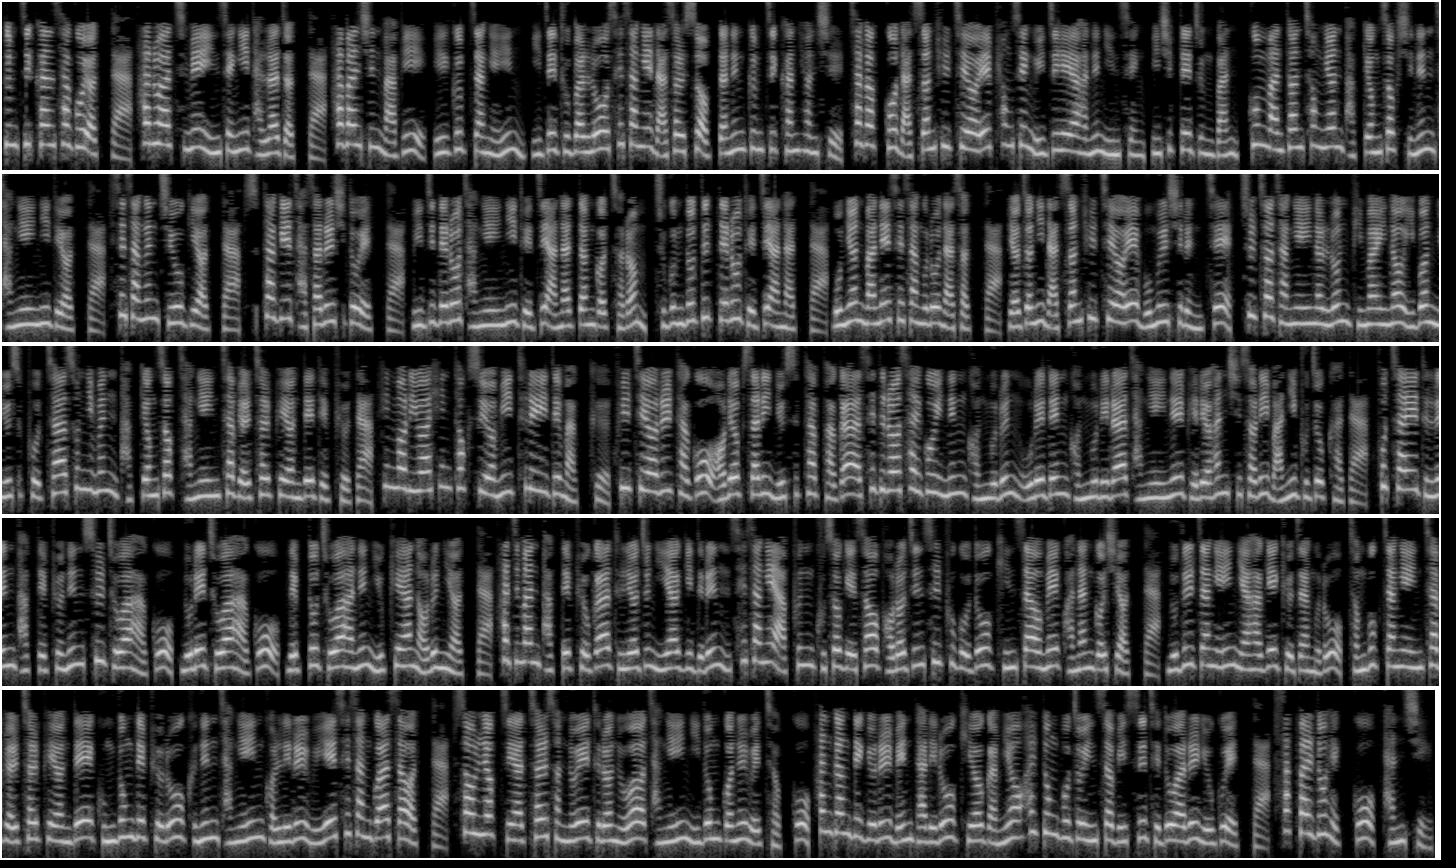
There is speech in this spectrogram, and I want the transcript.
끔찍한 사고였다. 하루아침에 인생이 달라졌다. 하반신 마비, 1급 장애인, 이제 두 발로 세상에 나설 수 없다는 끔찍한 현실. 차갑고 낯선 휠체어에 평생 의지해야 하는 인생. 20대 중반, 꿈 많던 청년 박경석 씨는 장애인이 되었다. 세상은 지옥이었다. 숱하게 자살을 시도했다. 의지대로 장애인이 되지 않았던 것처럼 죽음도 뜻대로 되지 않았다. 5년 만에 세상으로 나섰다. 여전히 낯선 휠체어에 몸을 실은 채 출처 장애인 언론 비마이너 이번 뉴스포차 손님은 박경석 장애인차별철폐연대 대표다. 흰머리와 흰 턱 수염이 트레이드 마크. 휠체어를 타고 어렵사리 뉴스타파가 세 들어 살고 있는 건물은 오래된 건물이라 장애인을 배려한 시설이 많이 부족하다. 포차에 들른 박 대표는 술 좋아하고 노래 좋아하고 랩도 좋아하는 유쾌한 어른이었다. 하지만 박 대표가 들려준 이야기들은 세상의 아픈 구석에서 벌어진 슬프고도 긴 싸움에 관한 것이었다. 노들장애인 야학의 교장으로 전국장애인차 별철 폐연대 공동대표로 그는 장애인 권리를 위해 세상과 싸웠다. 서울역 지하철 선로에 드러누워 장애인 이동권을 외쳤고 한강대교를 맨 다리로 기어가며 활동보조인 서비스 제도화를 요구했다. 삭발도 했고 단식,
